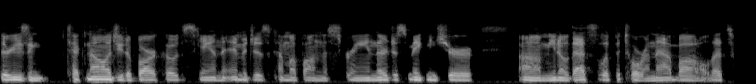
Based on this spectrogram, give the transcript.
they're using technology to barcode scan the images come up on the screen. They're just making sure, um, you know, that's Lipitor in that bottle. That's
